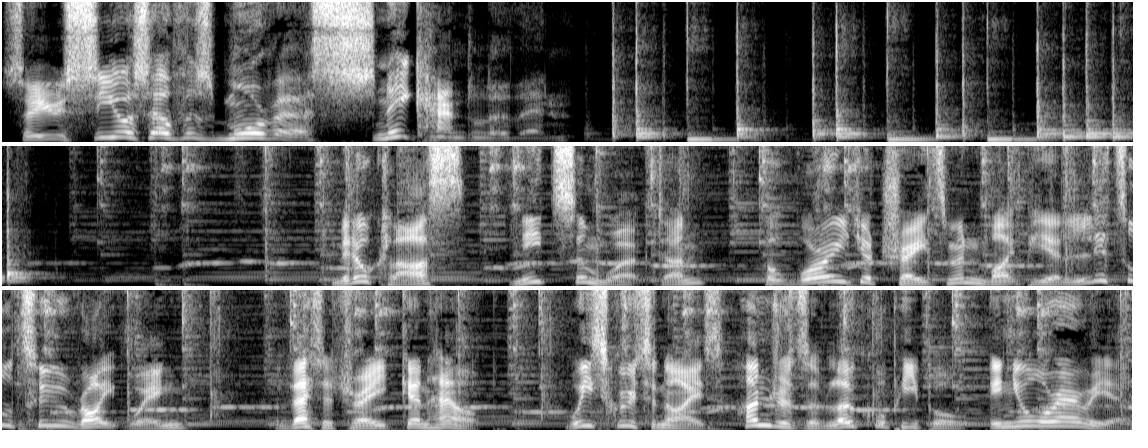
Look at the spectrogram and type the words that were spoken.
So you see yourself as more of a snake handler then? Middle class, needs some work done, but worried your tradesman might be a little too right wing? Vetatrade can help. We scrutinise hundreds of local people in your area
